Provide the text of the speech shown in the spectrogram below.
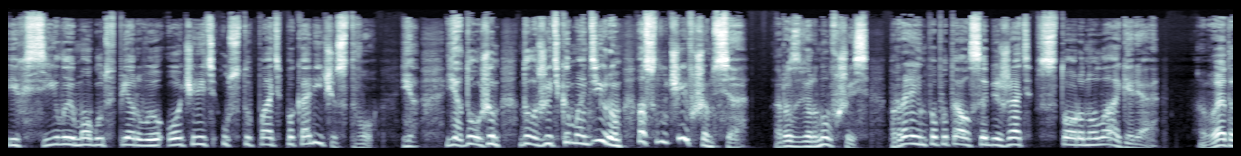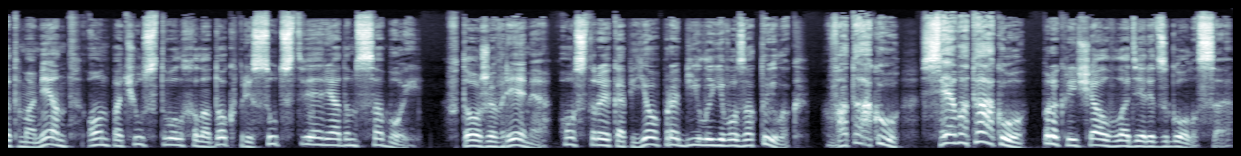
их силы могут в первую очередь уступать по количеству. Я... я должен доложить командирам о случившемся!» Развернувшись, Прейн попытался бежать в сторону лагеря. В этот момент он почувствовал холодок присутствия рядом с собой. В то же время острое копье пробило его затылок. «В атаку! Все в атаку!» — прокричал владелец голоса.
